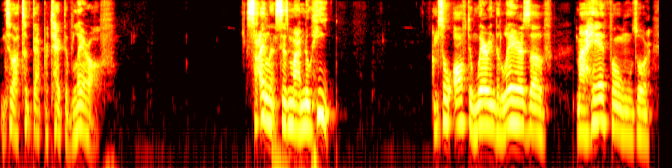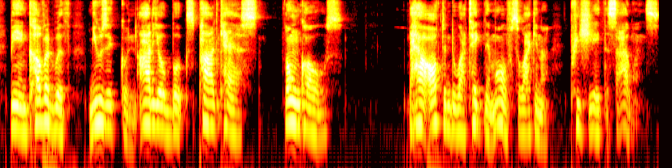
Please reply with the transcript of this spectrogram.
until I took that protective layer off. Silence is my new heat. I'm so often wearing the layers of my headphones or being covered with music and audiobooks, podcasts, phone calls but how often do I take them off so I can appreciate the silence?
